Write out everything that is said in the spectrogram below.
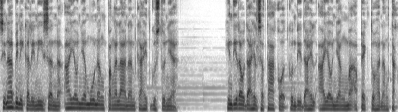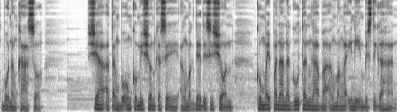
sinabi ni Kalinisan na ayaw niya munang pangalanan kahit gusto niya. Hindi raw dahil sa takot kundi dahil ayaw niyang maapektuhan ang takbo ng kaso. Siya at ang buong komisyon kasi ang magdedesisyon kung may pananagutan nga ba ang mga iniimbestigahan.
